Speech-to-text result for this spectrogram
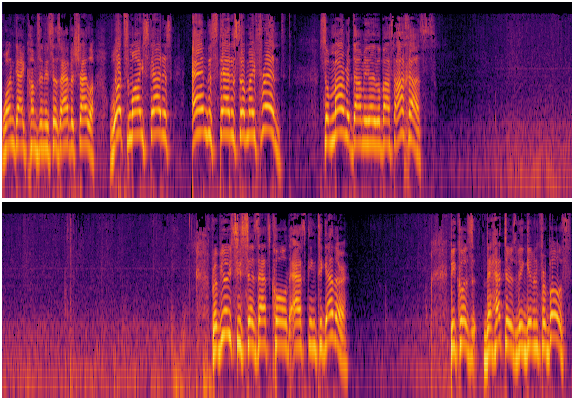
one guy comes in and he says, I have a shaila, what's my status and the status of my friend? So marmedami lebas achas. Rabbi Yossi says that's called asking together. Because the heter has been given for both.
